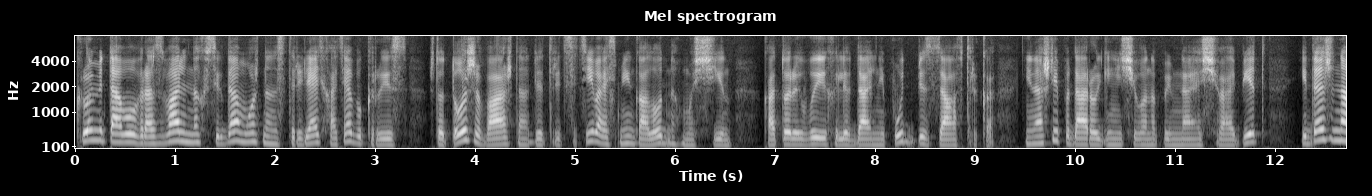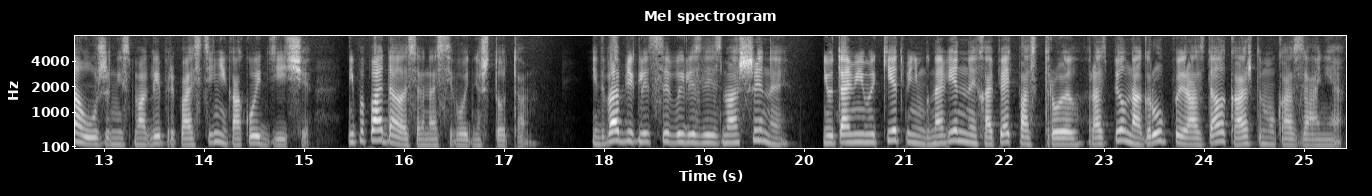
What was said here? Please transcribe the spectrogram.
Кроме того, в развалинах всегда можно настрелять хотя бы крыс, что тоже важно для 38 голодных мужчин, которые выехали в дальний путь без завтрака, не нашли по дороге ничего напоминающего обед и даже на ужин не смогли припасти никакой дичи. Не попадалось она сегодня что-то. Едва беглецы вылезли из машины, неутомимый Кетмин мгновенно их опять построил, разбил на группы и раздал каждому указания.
